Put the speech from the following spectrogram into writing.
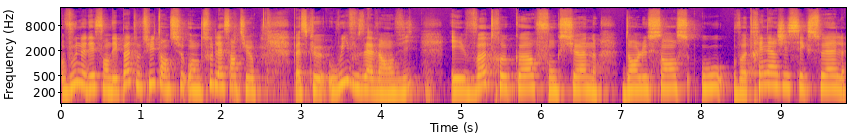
vous ne descendez pas tout de suite dessous, en dessous de la ceinture. Parce que oui, vous avez envie et votre corps fonctionne dans le sens où votre énergie sexuelle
